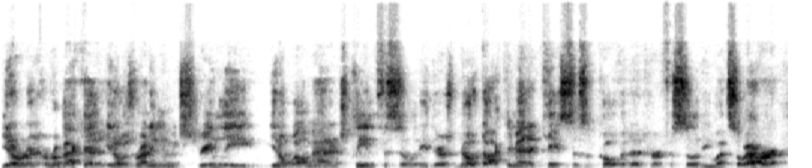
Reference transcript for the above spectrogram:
you know, Re- Rebecca, you know, was running an extremely, you know, well managed, clean facility. There's no documented cases of COVID at her facility whatsoever.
